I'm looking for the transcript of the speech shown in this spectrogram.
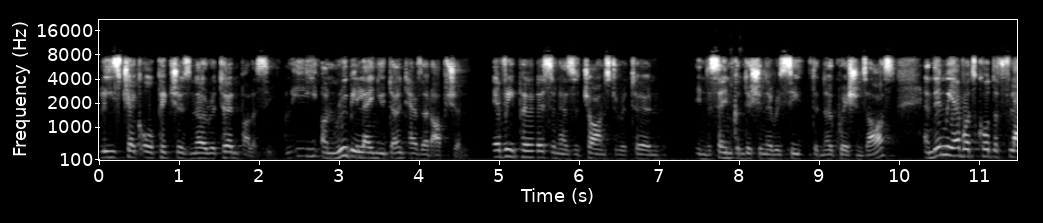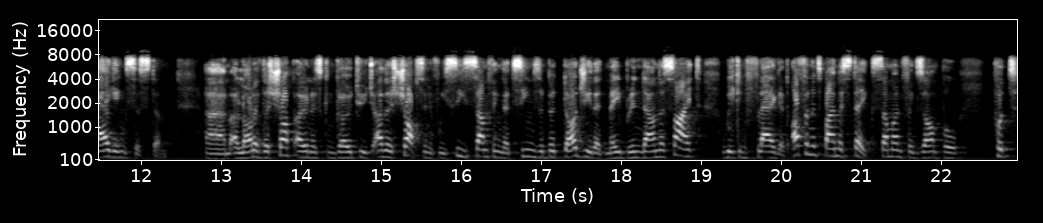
"Please check all pictures, no return policy." On, e- on Ruby Lane, you don't have that option. Every person has a chance to return in the same condition they received it, no questions asked. And then we have what's called the flagging system. Um, a lot of the shop owners can go to each other's shops, and if we see something that seems a bit dodgy that may bring down the site, we can flag it. Often it's by mistake. Someone, for example, put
